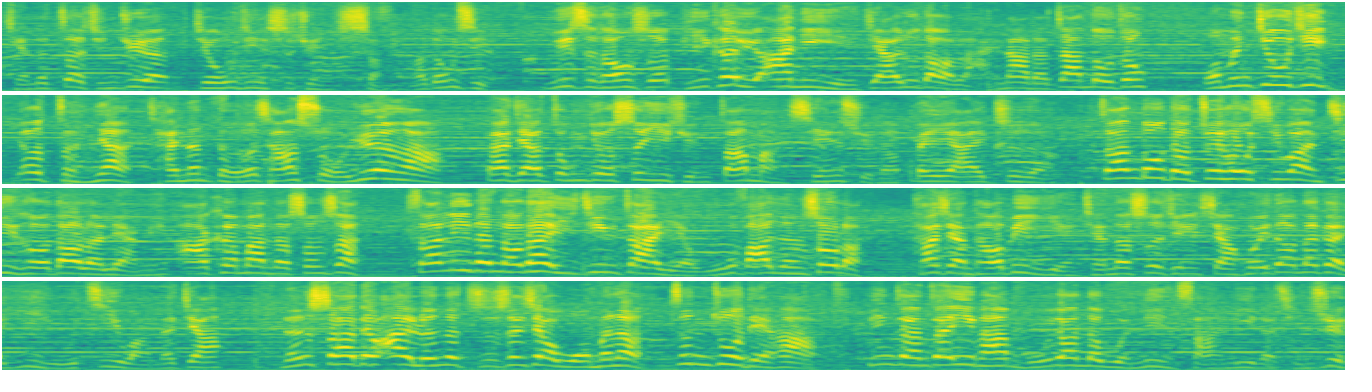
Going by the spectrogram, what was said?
前的这群巨人究竟是群什么东西。与此同时，皮克与安妮也加入到莱纳的战斗中。我们究竟要怎样才能得偿所愿啊？大家终究是一群沾满鲜血的悲哀之人。战斗的最后希望寄托到了两名阿克曼的身上。三笠的脑袋已经再也无法忍受了。他想逃避眼前的事情，想回到那个一如既往的家。能杀掉艾伦的只剩下我们了，振作点啊！兵长在一旁不断的稳定三笠的情绪，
